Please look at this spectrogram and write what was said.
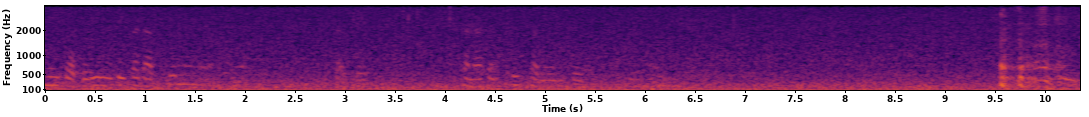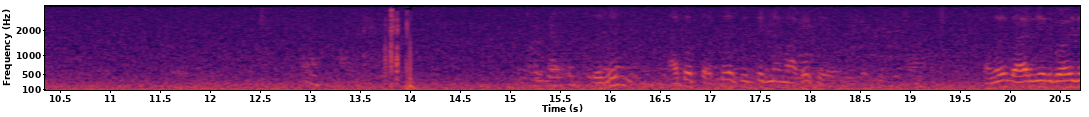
ની ચોપડી મોટી કાઢ આપજો ને સાથે સનાતન શું છે ને એ સમજ્યો? આ તો ચિંતક માટે છે. અમે બહાર જઈએ તો ગોડ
